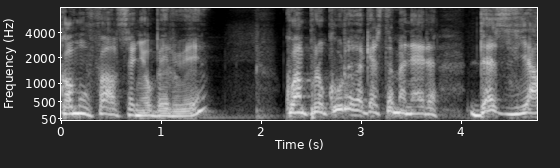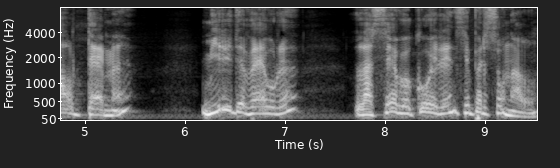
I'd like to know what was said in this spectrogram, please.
com ho fa el senyor Berruer, quan procura d'aquesta manera desviar el tema, miri de veure la seva coherència personal.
